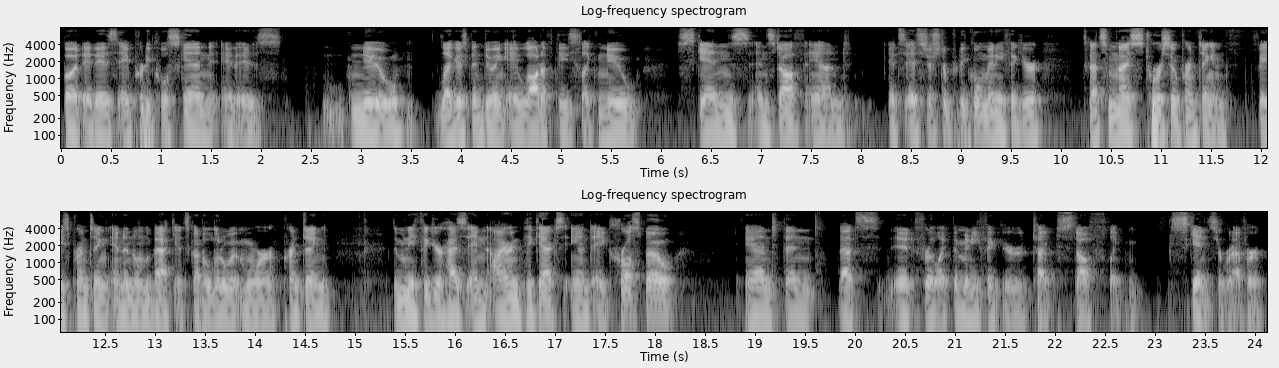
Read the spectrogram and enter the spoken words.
but it is a pretty cool skin. It is new. LEGO's been doing a lot of these like new skins and stuff, and it's it's just a pretty cool minifigure. It's got some nice torso printing and face printing, and then on the back, it's got a little bit more printing. The minifigure has an iron pickaxe and a crossbow, and then that's it for like the minifigure type stuff, like skins or whatever.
